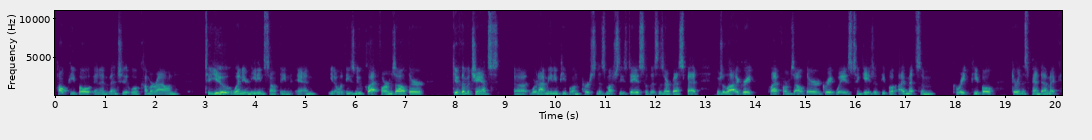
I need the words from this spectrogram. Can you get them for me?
help people, and eventually it will come around to you when you're needing something. And you know, with these new platforms out there, give them a chance. Uh, we're not meeting people in person as much these days, so this is our best bet. There's a lot of great platforms out there, great ways to engage with people. I've met some great people during this pandemic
